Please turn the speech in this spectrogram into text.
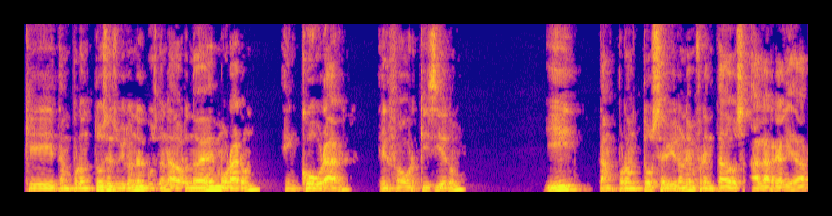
que tan pronto se subieron al bus ganador no demoraron en cobrar el favor que hicieron y tan pronto se vieron enfrentados a la realidad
